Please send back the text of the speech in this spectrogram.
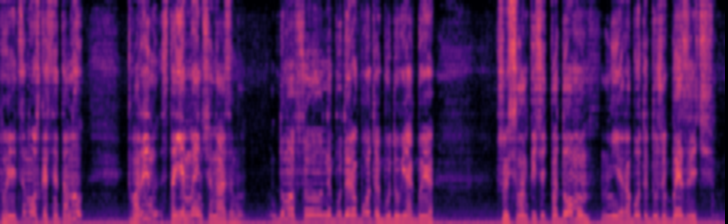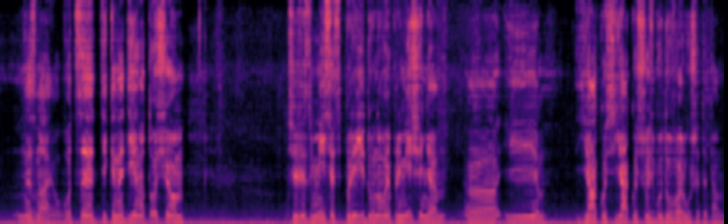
то яйценоска снята. Ну, тварин стає менше на зиму. Думав, що не буде роботи, буду якби щось лампічить по дому. Ні, роботи дуже безліч. Не знаю. Оце тільки надія на те, що через місяць переїду в нове приміщення е, і якось якось щось буду ворушити там.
